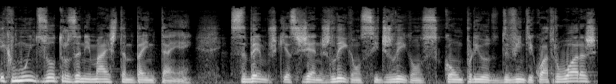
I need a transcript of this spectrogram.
e que muitos outros animais também têm. Sabemos que esses genes ligam-se e desligam-se com um período de 24 horas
